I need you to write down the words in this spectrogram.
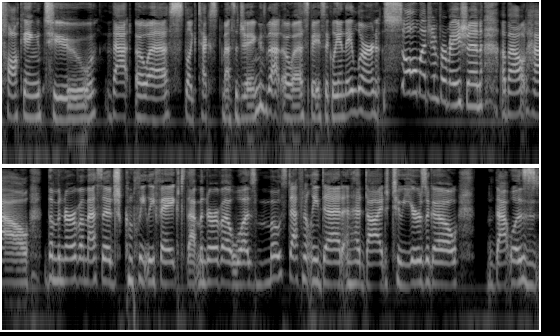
talking to that OS, like text messaging that OS basically, and they learn so much information about how the Minerva message completely faked, that Minerva was most definitely dead and had died two years ago. That was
